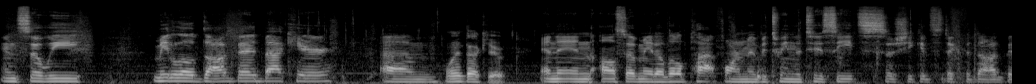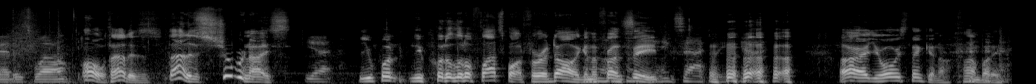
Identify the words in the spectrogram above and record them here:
and so we made a little dog bed back here um, Well, ain't that cute? and then also made a little platform in between the two seats so she could stick the dog bed as well Oh, that is that is super nice. yeah You put you put a little flat spot for a dog in the front seat. exactly yeah. All right, you're always thinking, huh, buddy?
